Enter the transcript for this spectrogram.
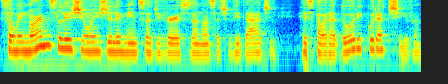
são enormes legiões de elementos adversos à nossa atividade restauradora e curativa.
